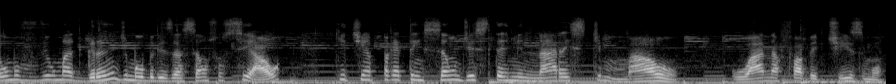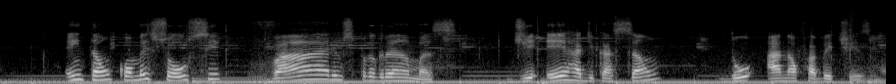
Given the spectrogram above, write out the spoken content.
houve uma grande mobilização social que tinha pretensão de exterminar este mal, o analfabetismo. Então começou-se vários programas de erradicação do analfabetismo.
